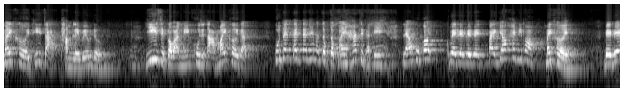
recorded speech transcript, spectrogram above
ไม่เคยที่จะทำเลเวลเดิมยี่สิบกว่าวันนี้ครูจะตามไม่เคยแบบกูเต้นเต้นเต้นให้มันจบจบไปห้าสิบนาที แล้วกูก็เวทเวทเวทเวทไปย่อแค่นี้พอไม่เคย เบเบ้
